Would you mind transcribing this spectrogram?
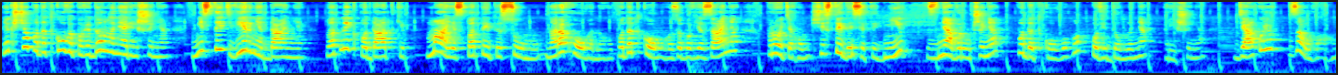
Якщо податкове повідомлення рішення містить вірні дані, платник податків має сплатити суму нарахованого податкового зобов'язання протягом 60 днів з дня вручення податкового повідомлення рішення. Дякую за увагу!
